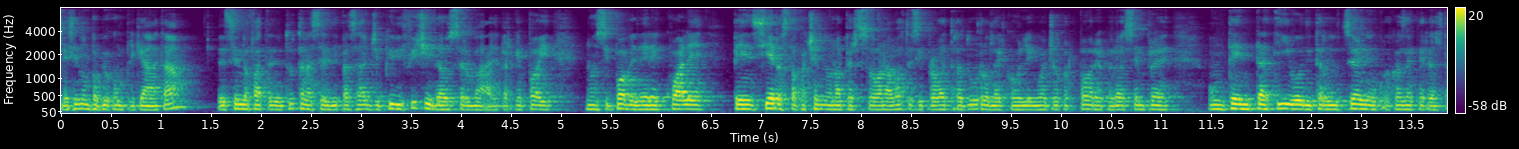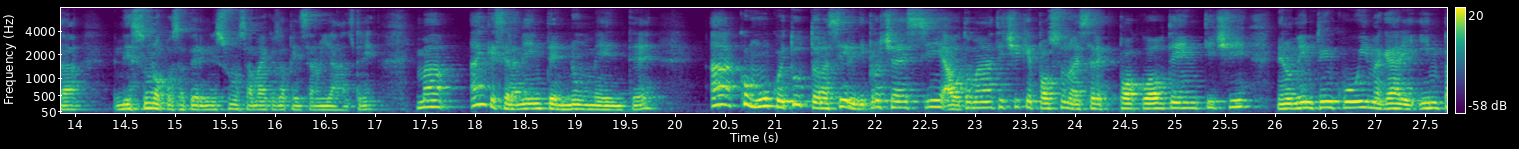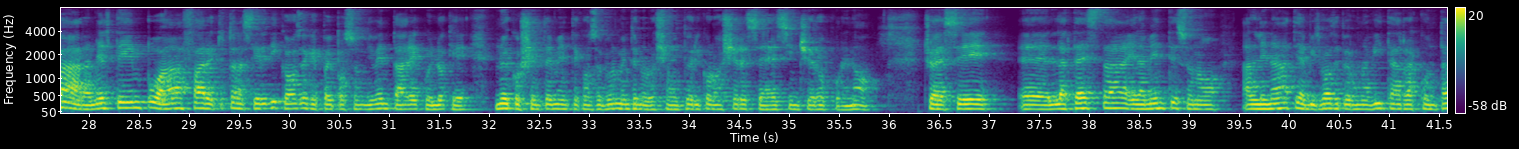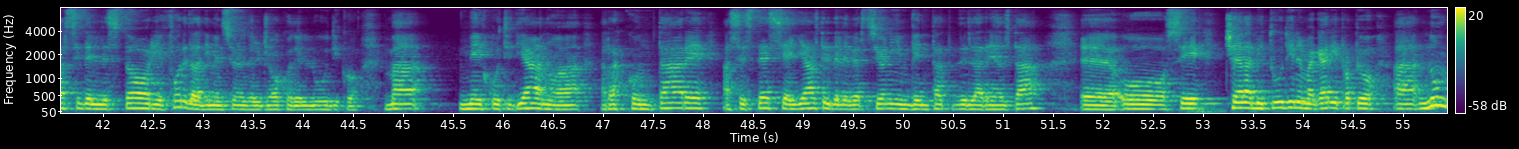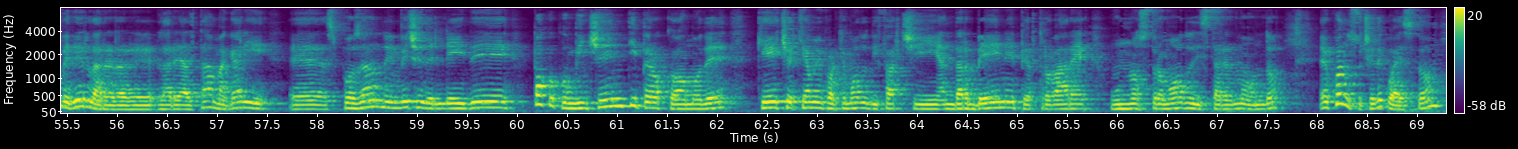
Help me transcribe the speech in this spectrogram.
essendo un po' più complicata, essendo fatta di tutta una serie di passaggi più difficili da osservare, perché poi non si può vedere quale pensiero sta facendo una persona, a volte si prova a tradurlo dal, linguaggio corporeo, però è sempre un tentativo di traduzione di qualcosa che in realtà nessuno può sapere, nessuno sa mai cosa pensano gli altri, ma anche se la mente non mente, ha comunque tutta una serie di processi automatici che possono essere poco autentici nel momento in cui magari impara nel tempo a fare tutta una serie di cose che poi possono diventare quello che noi coscientemente e consapevolmente non riusciamo più a riconoscere se è sincero oppure no. Cioè se eh, la testa e la mente sono allenate e abituate per una vita a raccontarsi delle storie fuori dalla dimensione del gioco, del ludico, ma nel quotidiano a raccontare a se stessi e agli altri delle versioni inventate della realtà eh, o se c'è l'abitudine magari proprio a non vedere la, la, la realtà, magari eh, sposando invece delle idee poco convincenti però comode che cerchiamo in qualche modo di farci andare bene per trovare un nostro modo di stare al mondo. Eh, quando succede questo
